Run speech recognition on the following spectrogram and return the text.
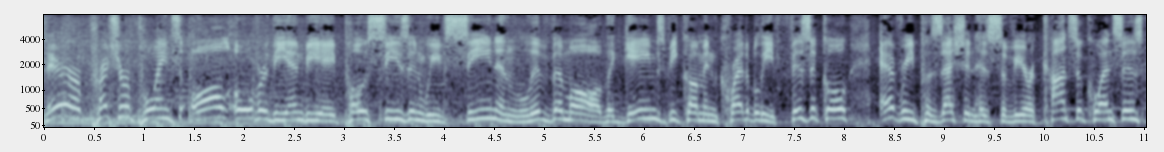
There are pressure points all over the NBA postseason. We've seen and lived them all. The games become incredibly physical. Every possession has severe consequences.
